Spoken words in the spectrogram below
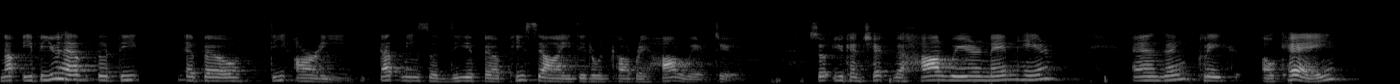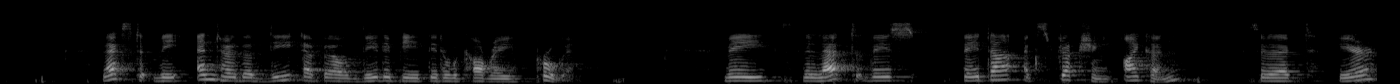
Now if you have the DFL DRE, that means the DFL PCI data recovery hardware too. So you can check the hardware name here and then click OK. Next, we enter the DFL DDP data recovery program. We select this data extraction icon, select here,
